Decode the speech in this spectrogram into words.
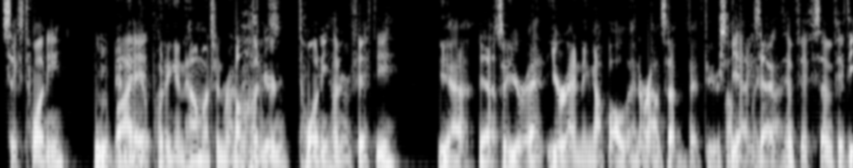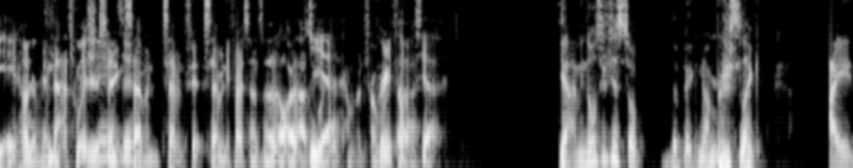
620. We would And buy then you're putting in how much in renovations? 120, 150. Yeah. Yeah. So you're en- you're ending up all in around 750 or something. yeah, like exactly. that. 750, 750, 800. And that's where you're saying and seven, seven, 75 cents on the dollar. That's where Yeah, you're coming from. Pretty with that. close. Yeah. Yeah, I mean, those are just so the big numbers. Like, I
